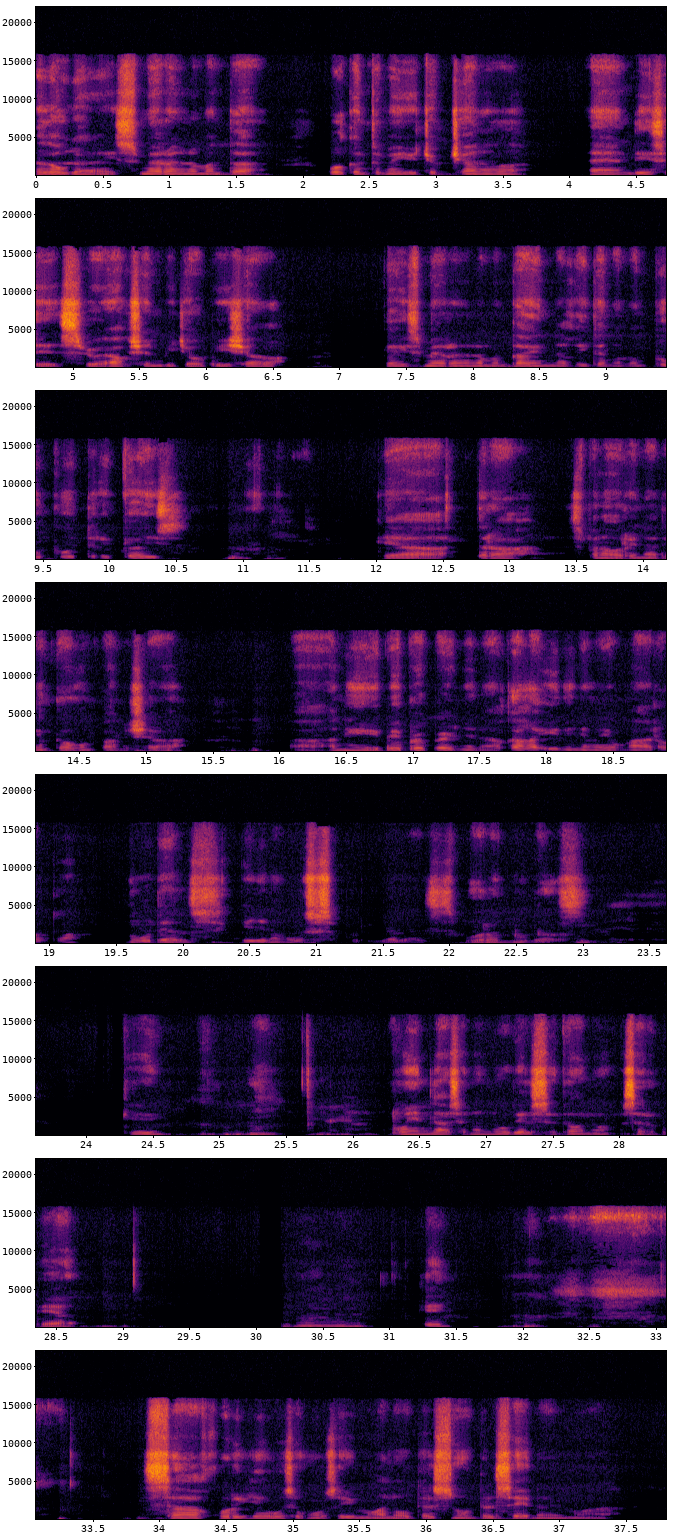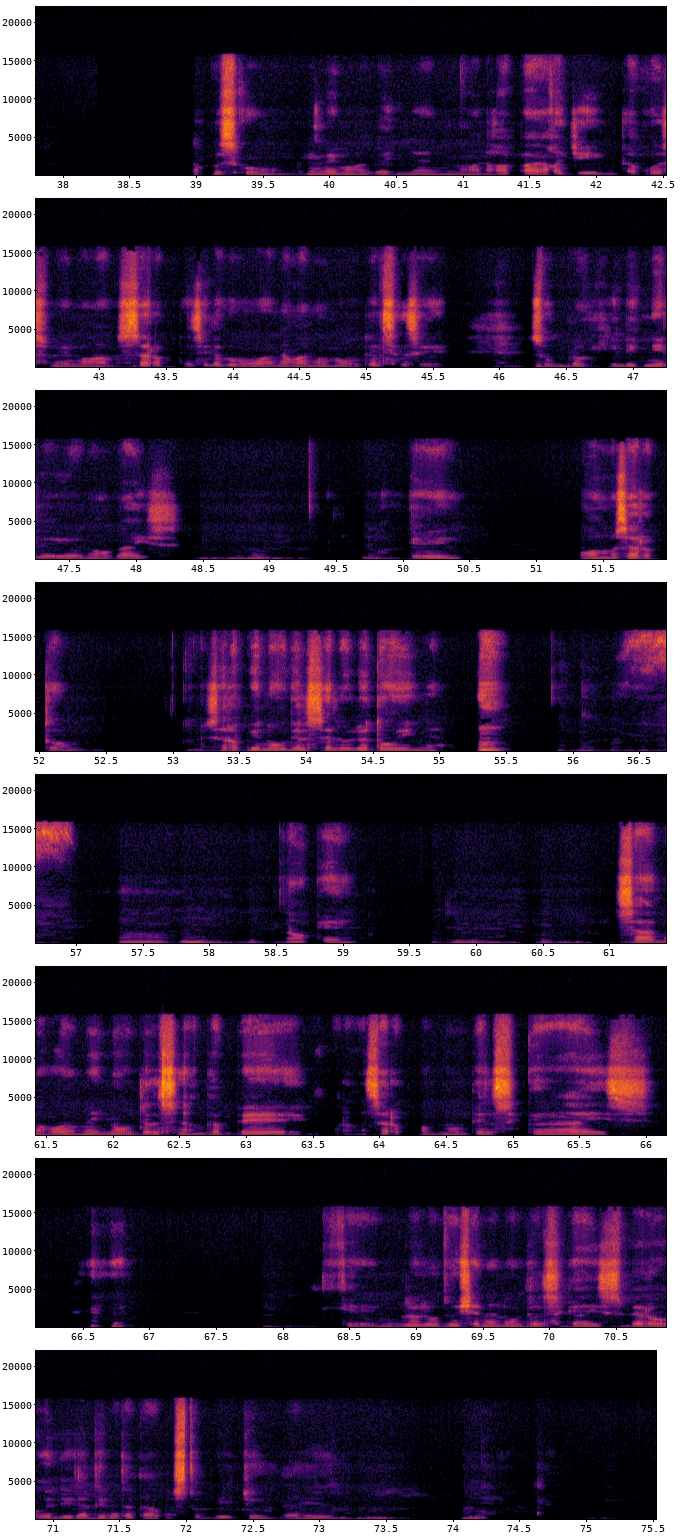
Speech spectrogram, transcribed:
Hello guys, meron naman ta. Welcome to my YouTube channel and this is Reaction Video Official. Guys, meron na naman tayong nakita na magpo-food trip guys. Kaya tara, panoorin natin to kung paano siya, ah, ano yung ipe-prepare niya na kakainin niya ngayong araw to. Noodles, ganyan ang uso sa Korea guys, puro noodles. Okay. Ito yung lasa ng noodles na no? Masarap kaya. Mm, okay. Sa Korea, usong-uso yung mga noodles, noodles eh, no? yung mga tapos kung may mga ganyan, mga nakapackaging, tapos may mga masarap din sila gumawa ng ano, noodles kasi sobrang hilig nila yun, no guys. Okay. Mukhang masarap to. Masarap yung noodles na lulutuin niya. Mhm. Okay. Sana all may noodles ng gabi. Parang masarap mag-noodles, guys. okay, magluluto siya ng noodles, guys. Pero hindi natin matatapos itong video dahil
